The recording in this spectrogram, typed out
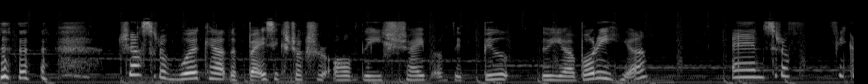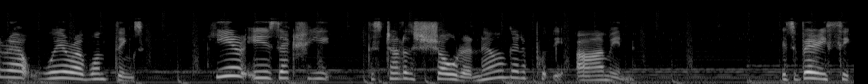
just sort of work out the basic structure of the shape of the build, the uh, body here and sort of figure out where I want things. Here is actually the start of the shoulder. Now I'm going to put the arm in. It's a very thick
